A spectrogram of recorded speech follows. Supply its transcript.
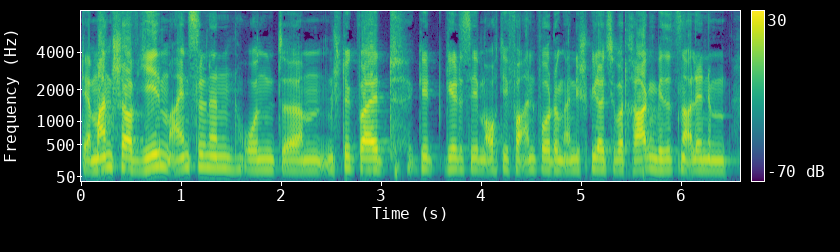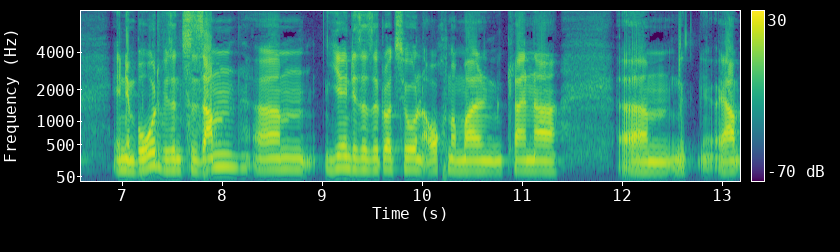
der Mannschaft, jedem Einzelnen. Und ähm, ein Stück weit gilt, gilt es eben auch, die Verantwortung an die Spieler zu übertragen. Wir sitzen alle in einem in dem Boot. Wir sind zusammen ähm, hier in dieser Situation. Auch nochmal ein kleiner, ähm, ja,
